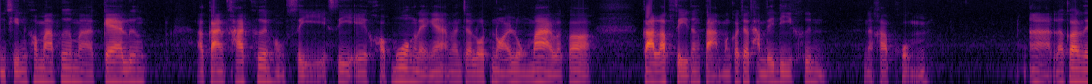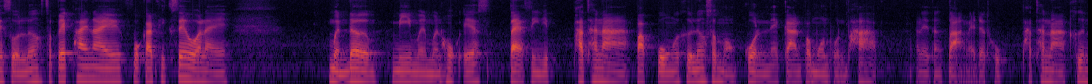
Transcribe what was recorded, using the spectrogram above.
1ชิ้นเข้ามาเพื่อมาแก้เรื่องอาการคลาดเคลื่อนของสี CA ขอบม่วงอะไรเงี้ยมันจะลดน้อยลงมาก แล้วก็การรับสีต่างๆ มันก็จะทำได้ดีขึ้นนะครับผมอ่าแล้วก็ในส่วนเรื่องสเปคภายในโฟกัสพิกเซลอะไร เหมือนเดิมมีเหมือนเหมือน 6s แต่สิ่งที่พัฒนาปรับปรุงก็คือเรื่องสมองกลในการประมวลผลภาพอะไรต่างๆเนี่ยจะถูกพัฒนาขึ้น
